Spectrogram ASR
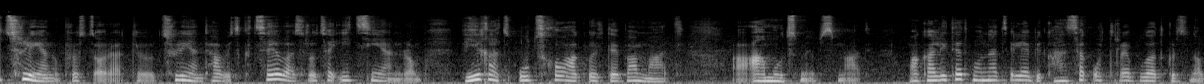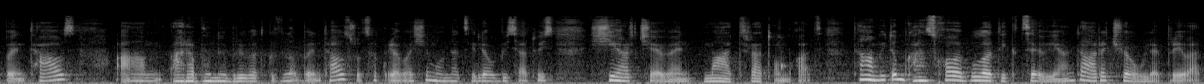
იცვლიან უფრო სწორად, ცვლიან თავის ქცევას, როცა იციან, რომ ვიღაც უცხო აკვირდება მათ, ამოწმებს მათ. მაგალითად, მონაწილეები განსაკუთრებულად გრძნობენ თავს არაბუნებრივად გრძნობენ თავს, როცა კვლევაში მონაწილეობისათვის შეარჩევენ მათ რატომღაც და ამიტომ განსხვავებულად იქცევიან და არაჩვეულებრივად.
